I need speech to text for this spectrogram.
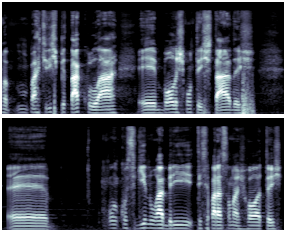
Uma, uma partida espetacular, é, bolas contestadas, é, conseguindo abrir, ter separação nas rotas.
